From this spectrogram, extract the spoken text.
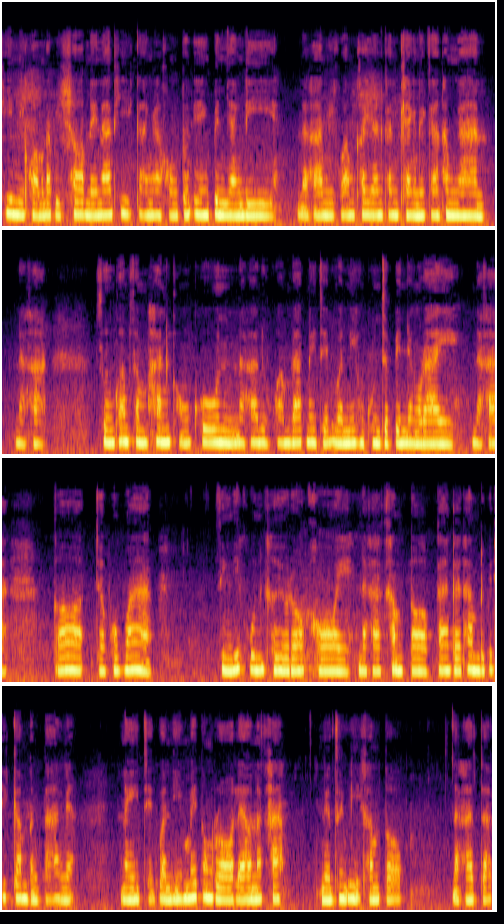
ที่มีความรับผิดชอบในหน้าที่การงานของตนเองเป็นอย่างดีนะคะ มีความขยันขันแข็งในการทำงานนะคะ ส่วนความสัมพันธ์ของคุณนะคะหรือความรักในเจ็ดวันนี้ของคุณจะเป็นอย่างไรนะคะ ก็จะพบว่าสิ่งที่คุณเคยรอคอยนะคะคำตอบการกระทำหรือพฤติกรรมต่างๆเนี่ยในเจ็ดวันนี้ไม่ต้องรอแล้วนะคะเดี๋ยวจะมีคำตอบนะคะจาก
